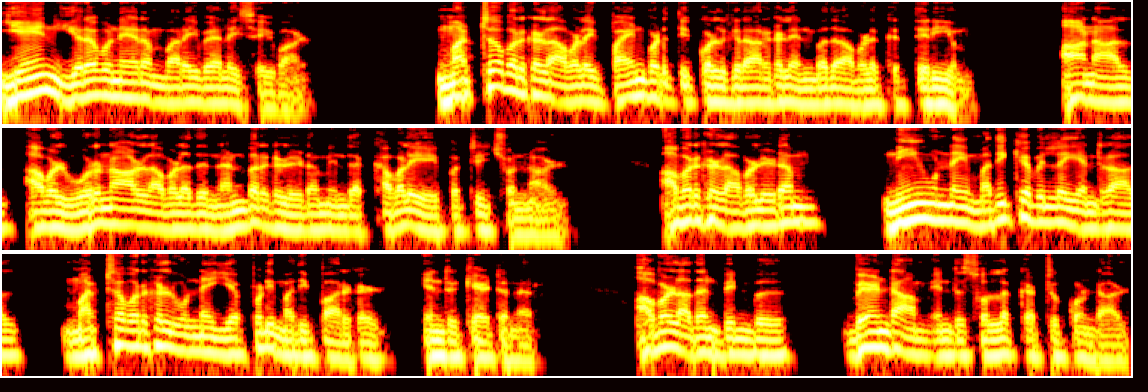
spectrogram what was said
ஏன் இரவு நேரம் வரை வேலை செய்வாள்? மற்றவர்கள் அவளை பயன்படுத்திக் கொள்கிறார்கள் என்பது அவளுக்கு தெரியும். ஆனால் அவள் ஒரு நாள் அவளது நண்பர்களிடம் இந்த கவலையை பற்றி சொன்னாள். அவர்கள் அவளிடம் நீ உன்னை மதிக்கவில்லை என்றால் மற்றவர்கள் உன்னை எப்படி மதிப்பார்கள்? என்று கேட்டனர். அவள் அதன் பின்பு வேண்டாம் என்று சொல்லக் கற்றுக்கொண்டாள்.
